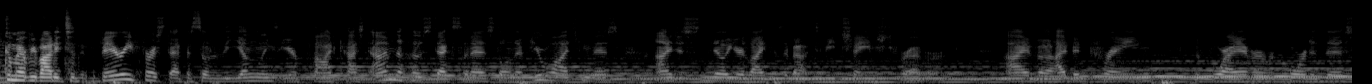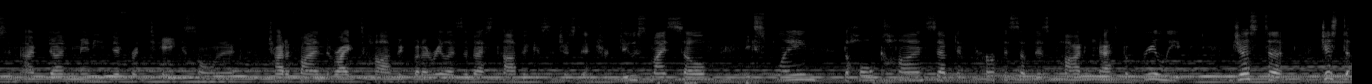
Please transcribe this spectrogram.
Welcome, everybody, to the very first episode of the Younglings Ear podcast. I'm the host, Excellent Estel, and if you're watching this, I just know your life is about to be changed forever. I've, uh, I've been praying before I ever recorded this, and I've done many different takes on it, try to find the right topic, but I realized the best topic is to just introduce myself, explain the whole concept and purpose of this podcast, but really just to just to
